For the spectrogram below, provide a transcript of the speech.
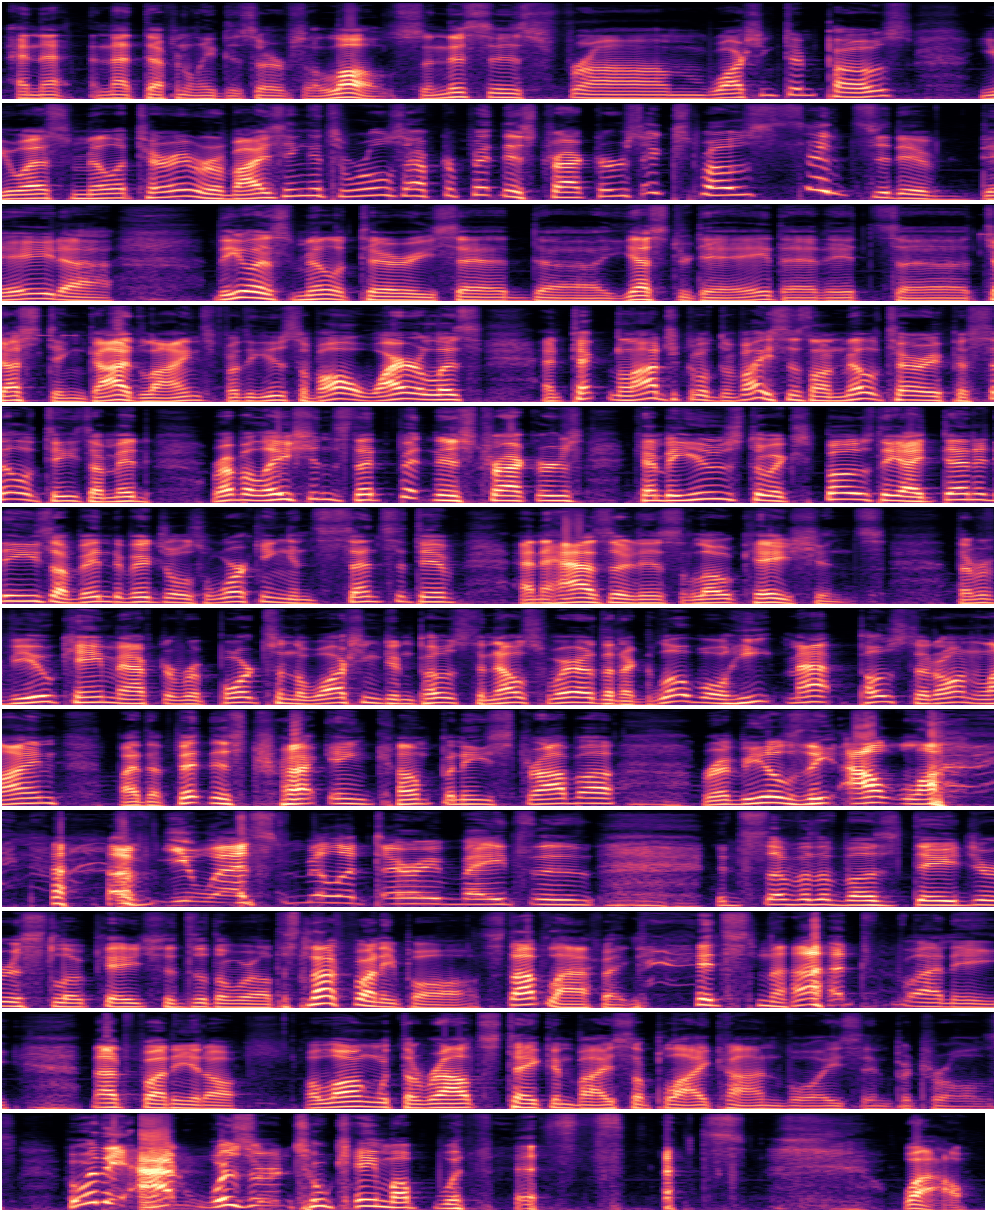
and that and that definitely deserves a lulls. And this is from Washington Post. U.S. military revising its rules after fitness trackers expose sensitive data. The U.S. military said uh, yesterday that it's uh, adjusting guidelines for the use of all wireless and technological devices on military facilities amid revelations that fitness trackers can be used to expose the identities of individuals working in sensitive and hazardous locations. The review came after reports in the Washington Post and elsewhere that a global heat map posted online by the fitness tracking company Strava reveals the outline of U.S. military bases in some of the most dangerous locations of the world. It's not funny, Paul. Stop laughing. It's not funny. Not funny at all. Along with the routes taken by supply convoys and patrols. Who are the at wizards who came up with this? That's, wow.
